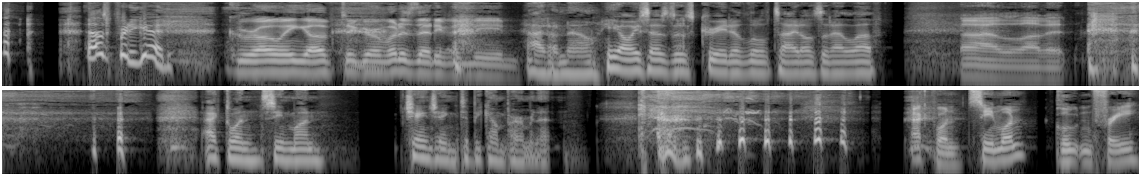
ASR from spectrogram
that was pretty good. Growing up to grow. What does that even mean? I don't know. He always has those creative little titles that I love. I love it. Act one, scene one. Changing to become permanent. Act one, scene one, gluten free.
